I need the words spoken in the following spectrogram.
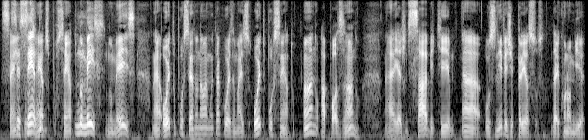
100, 60, 200% no mês. No mês, né? 8% não é muita coisa, mas 8% ano após ano, né? e a gente sabe que uh, os níveis de preços da economia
